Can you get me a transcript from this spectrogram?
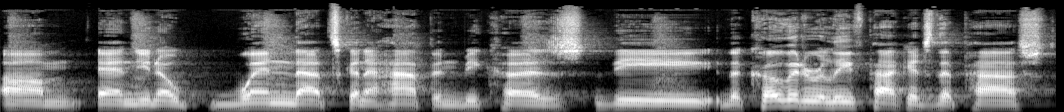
um, and you know when that's going to happen because the the COVID relief package that passed.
